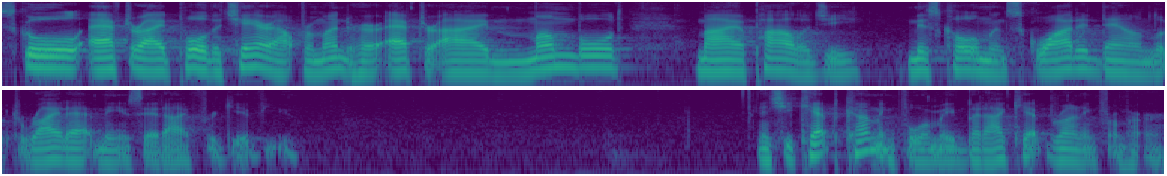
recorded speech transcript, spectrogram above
school after I'd pulled the chair out from under her, after I mumbled my apology, Miss Coleman squatted down, looked right at me, and said, I forgive you. And she kept coming for me, but I kept running from her.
